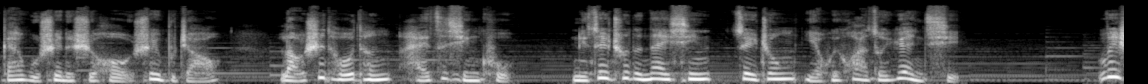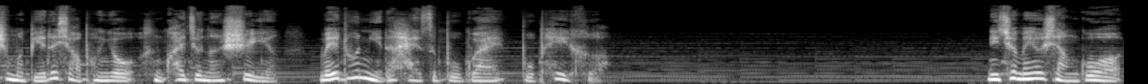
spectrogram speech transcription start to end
该午睡的时候睡不着，老是头疼，孩子辛苦，你最初的耐心最终也会化作怨气。为什么别的小朋友很快就能适应，唯独你的孩子不乖不配合？你却没有想过，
